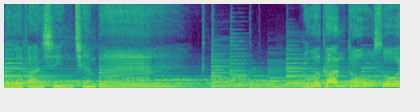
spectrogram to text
如何反省谦卑？如何看透所谓？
